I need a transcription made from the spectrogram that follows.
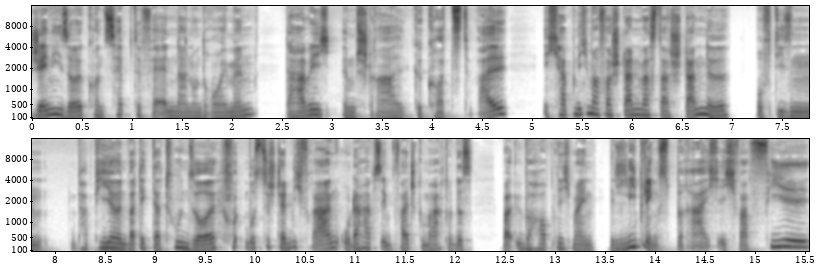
Jenny soll Konzepte verändern und räumen, da habe ich im Strahl gekotzt, weil ich habe nicht mal verstanden, was da stande auf diesen Papieren, was ich da tun soll und musste ständig fragen oder habe es eben falsch gemacht und das war überhaupt nicht mein Lieblingsbereich. Ich war viel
